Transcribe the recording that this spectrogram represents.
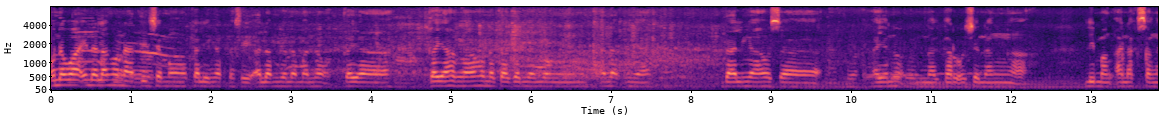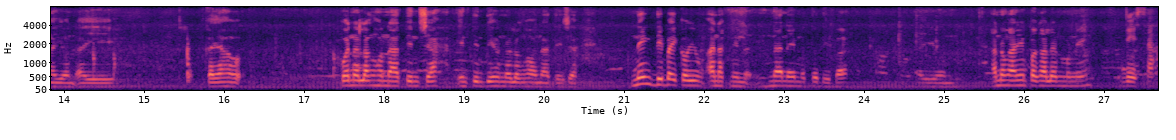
Unawain na lang ho natin siya mga kalingap kasi alam niyo naman ho, kaya kaya nga ho nagkaganyan yung anak niya dahil nga ho sa ayan ho, nagkaroon siya ng ah, limang anak sa ngayon ay kaya ho kuha na lang ho natin siya, intindihan na lang ho natin siya. Ning, di ba ikaw yung anak ni na- nanay mo to, di ba? Ayun. Ano nga yung pangalan mo, Ning? desa.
